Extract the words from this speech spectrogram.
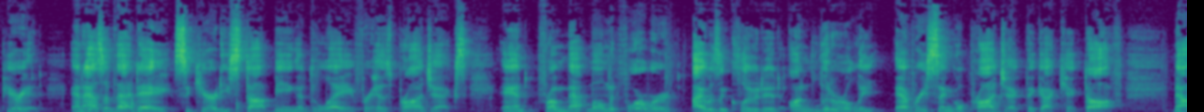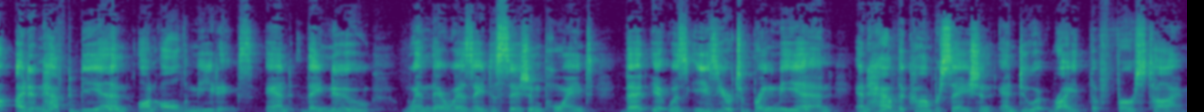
Period. And as of that day, security stopped being a delay for his projects. And from that moment forward, I was included on literally every single project that got kicked off. Now, I didn't have to be in on all the meetings, and they knew when there was a decision point that it was easier to bring me in and have the conversation and do it right the first time.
